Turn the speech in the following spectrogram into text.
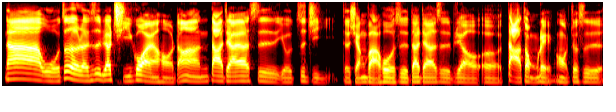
那我这个人是比较奇怪哈，当然大家是有自己的想法，或者是大家是比较呃大众类哦，就是。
